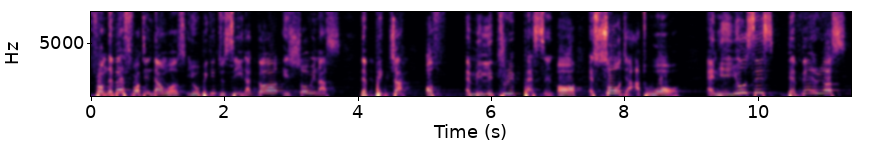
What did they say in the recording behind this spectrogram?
from the verse 14 downwards, you begin to see that God is showing us the picture of a military person or a soldier at war. And he uses the various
